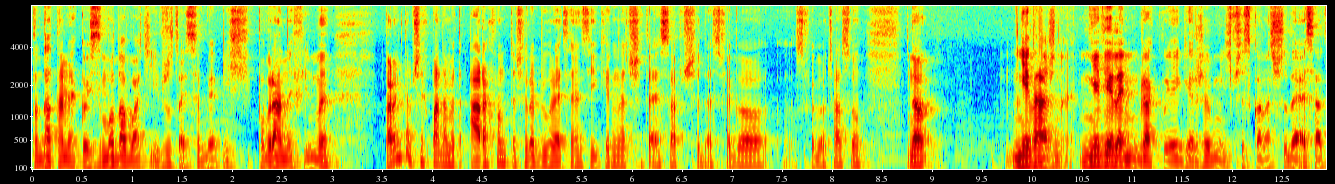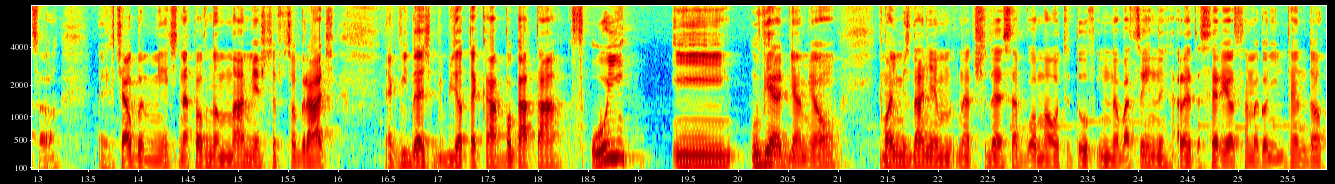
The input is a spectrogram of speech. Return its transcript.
tam, da tam jakoś zmodować i wrzucać sobie jakieś pobrane filmy. Pamiętam, że chyba nawet Archon też robił recenzję gier na 3DS-a w 3D swego, swego czasu. No, nieważne. Niewiele mi brakuje gier, żeby mieć wszystko na 3DS-a, co y, chciałbym mieć. Na pewno mam jeszcze w co grać. Jak widać, biblioteka bogata w uj i uwielbiam ją. Moim zdaniem na 3DS-a było mało tytułów innowacyjnych, ale te serie od samego Nintendo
